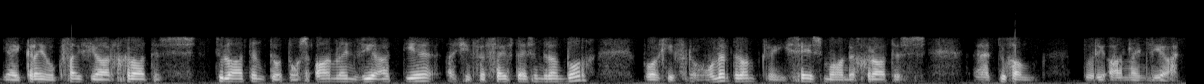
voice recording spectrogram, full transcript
Jy kry ook 5 jaar gratis toelating tot ons aanlyn VAT as jy vir R5000 borg. Borg jy vir R100 kry jy 6 maande gratis uh, toegang tot die aanlyn VAT.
